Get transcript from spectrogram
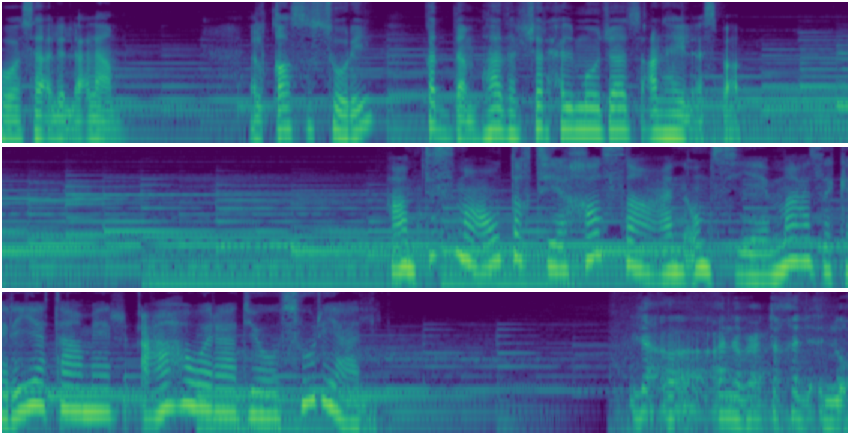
ووسائل الإعلام. القاص السوري قدم هذا الشرح الموجز عن هاي الأسباب. عم تسمعوا تغطية خاصة عن أمسية مع زكريا تامر عهوى راديو سوريالي لا أنا بعتقد أنه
